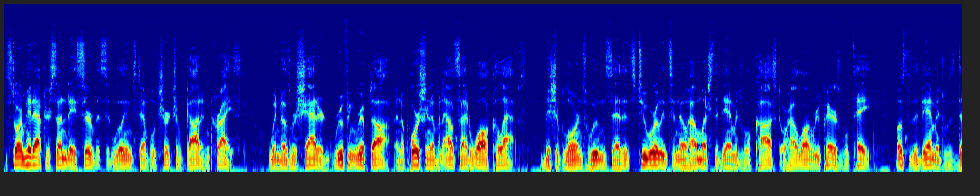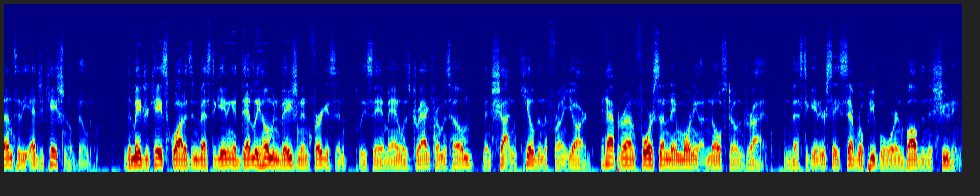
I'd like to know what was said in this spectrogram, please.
The storm hit after Sunday service at Williams Temple Church of God in Christ. Windows were shattered, roofing ripped off, and a portion of an outside wall collapsed. Bishop Lawrence Wooten says it's too early to know how much the damage will cost or how long repairs will take. Most of the damage was done to the educational building. The major case squad is investigating a deadly home invasion in Ferguson. Police say a man was dragged from his home, then shot and killed in the front yard. It happened around 4 Sunday morning on Knollstone Drive. Investigators say several people were involved in the shooting.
